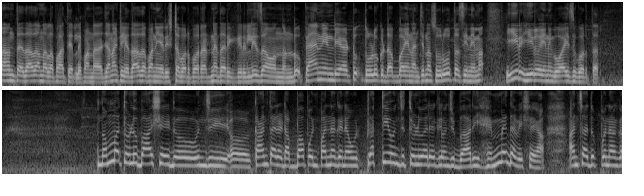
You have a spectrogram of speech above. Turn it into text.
ನಾವಂತೆ ದಾದಾನಲ್ಲ ಪಾತಿರ್ಲಿ. ಪಂಡ ಜನಕ್ಲೆ ದಾದ ಪನಿಯರ್ ಇಷ್ಟ ಬರ್ಪೋರು. ಎರಡನೇ ತಾರೀಕಿಗೆ ರಿಲೀಸ್ ಆವೊಂದುಂಡು. ಪ್ಯಾನ್ ಇಂಡಿಯಾ ಟು ತುಳುಕು ಡಬ್ಬ ಏನಂಚಿನ ಸುರೂತ ಸಿನಿಮಾ. ಈರ್ ಹೀರೋಯಿನ್ಗೆ ವಾಯ್ಸ್ ಕೊಡ್ತಾರೆ. ನಮ್ಮ ತುಳು ಭಾಷೆಡು ಒಂಜಿ ಕಾಂತಾರ ಡಬ್ಬಾ ಪೊನ್, ಪನ್ನಗನೆ ಪ್ರತಿ ಪ್ರತಿಯೊಂಜಿ ತುಳುವರೆಗ್ಲ ಒಂಜಿ ಬಾರಿ ಹೆಮ್ಮೆದ ವಿಷಯ. ಅಂಚಾದು ಪುನಗ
